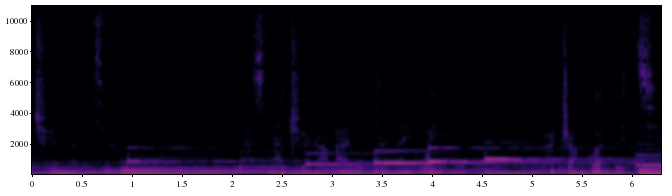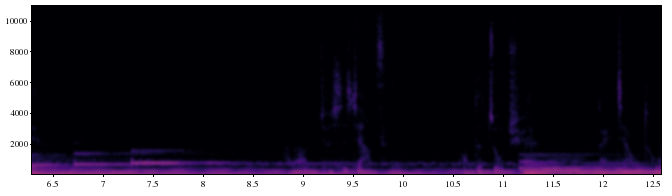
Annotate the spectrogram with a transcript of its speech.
全能者，他是那全然爱我们的那一位，他掌管着一切。好吧，我们就是这样子，把我们的主权来交托，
